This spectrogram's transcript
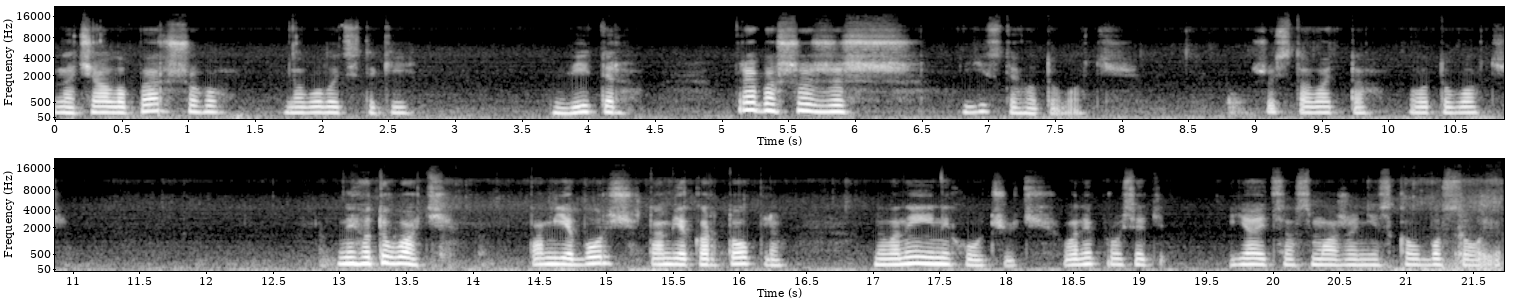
начало першого, на вулиці такий вітер. Треба щось же ж їсти готувати. Щось ставати та готувати. Не готувати. Там є борщ, там є картопля. але вони її не хочуть. Вони просять яйця смажені з колбасою.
